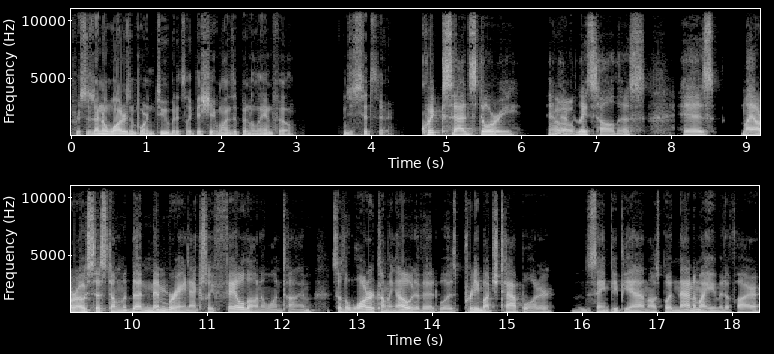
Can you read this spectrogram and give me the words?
Versus, I know water's important too, but it's like this shit winds up in a landfill and just sits there. quick sad story and that Uh-oh. relates to all this is my RO system, the membrane actually failed on it one time. So the water coming out of it was pretty much tap water, the same ppm. I was putting that in my humidifier.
